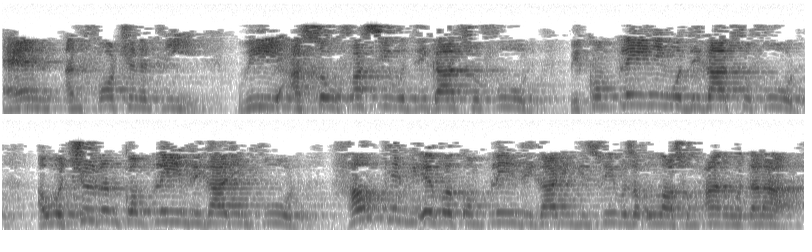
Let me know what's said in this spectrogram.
And unfortunately, we are so fussy with regards to food. We're complaining with regards to food. Our children complain regarding food. How can we ever complain regarding these favors of Allah subhanahu wa ta'ala?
